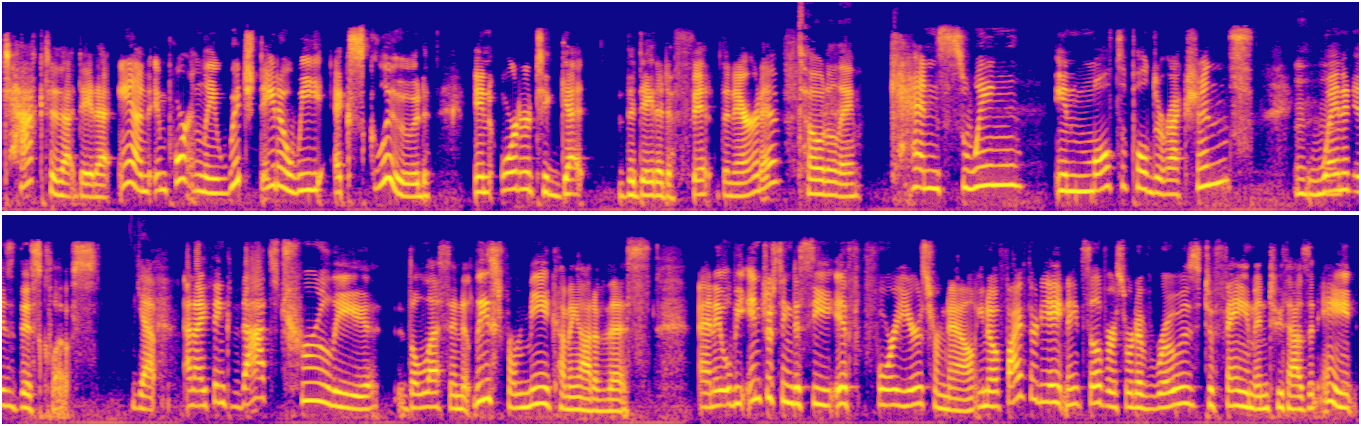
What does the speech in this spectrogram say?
tack to that data, and importantly, which data we exclude in order to get the data to fit the narrative, totally can swing in multiple directions mm-hmm. when it is this close. Yep. And I think that's truly the lesson, at least for me coming out of this. And it will be interesting to see if four years from now, you know, 538 Nate Silver sort of rose to fame in 2008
